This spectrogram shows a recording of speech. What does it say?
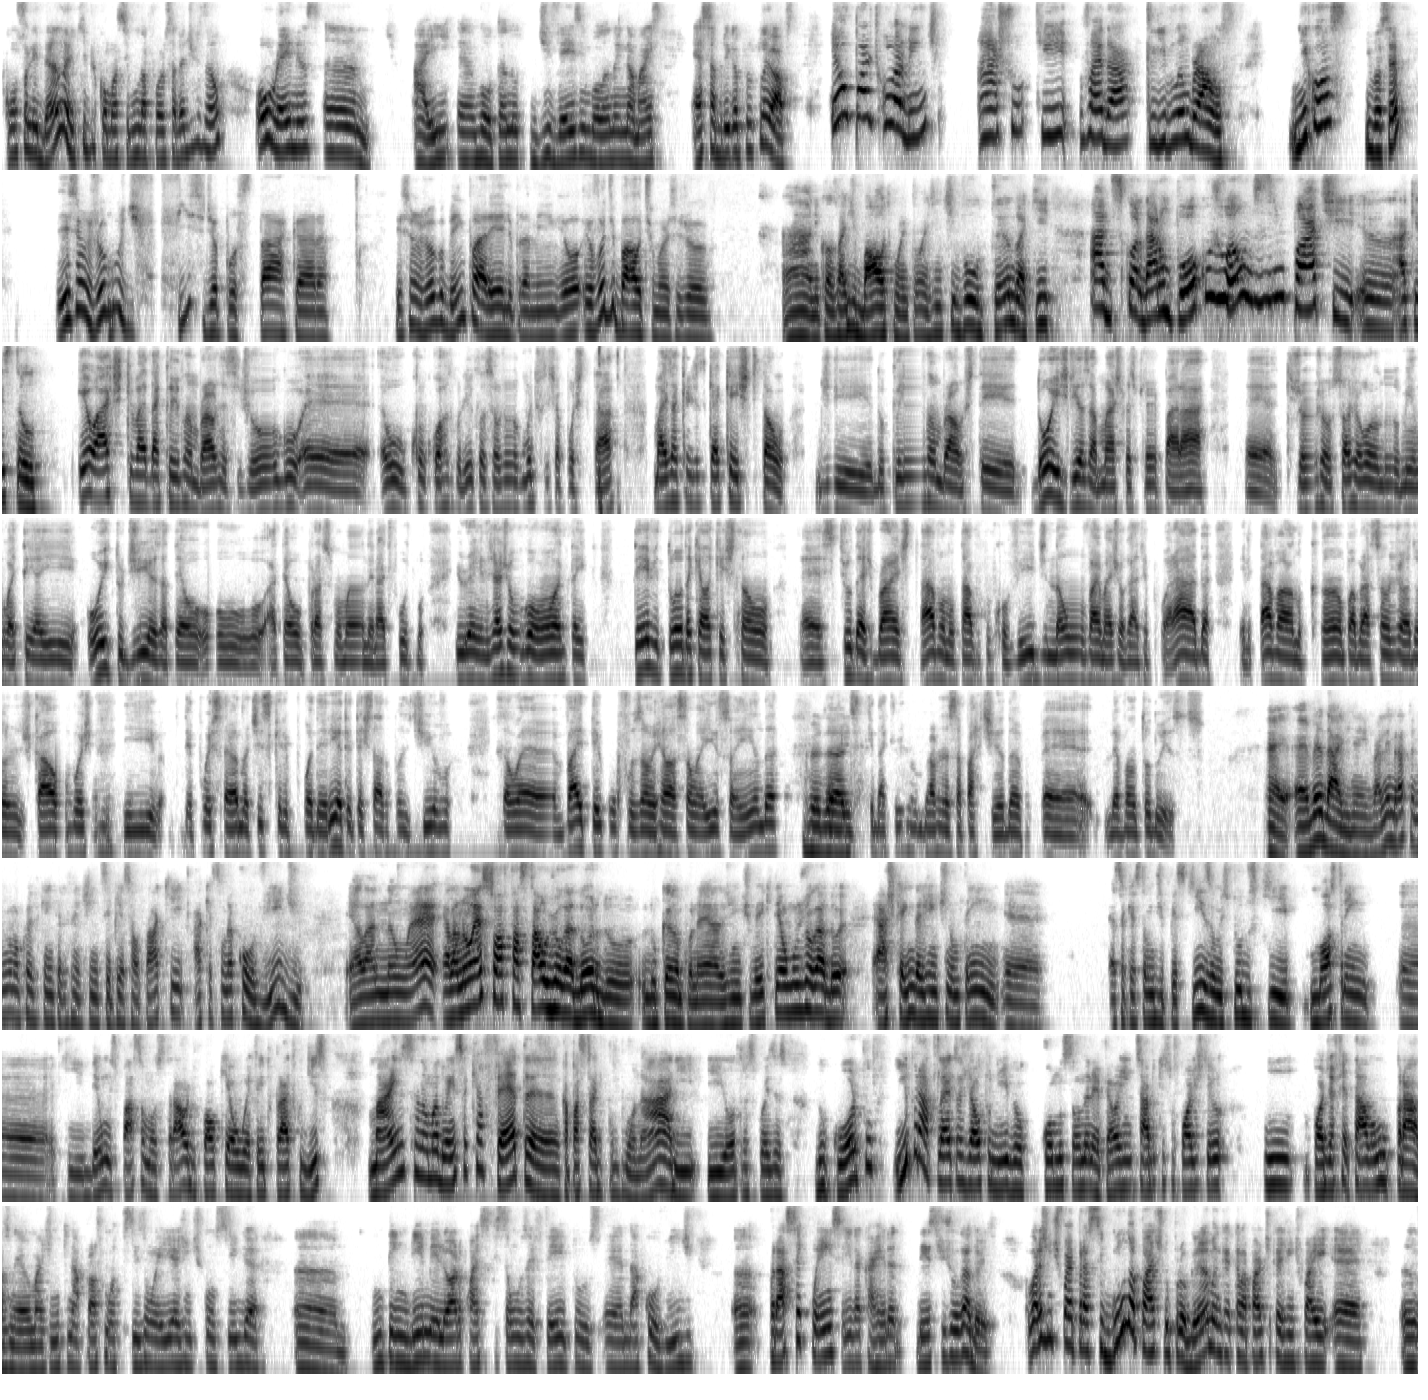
consolidando a equipe como a segunda força da divisão, ou o Ravens um, aí um, voltando de vez, embolando ainda mais essa briga para os playoffs. Eu, particularmente, acho que vai dar Cleveland Browns. Nicolas, e você? Esse é um jogo difícil de apostar, cara. Esse é um jogo bem parelho para mim. Eu, eu vou de Baltimore esse jogo. Ah, Nicolas vai de Baltimore. Então a gente voltando aqui a discordar um pouco. João, desempate uh, a questão. Eu acho que vai dar Cleveland Browns nesse jogo. É, eu concordo com o Nicolas, é um jogo muito difícil de apostar, mas acredito que a questão de, do Cleveland Browns ter dois dias a mais para se preparar, é, que só jogou no domingo, vai ter aí oito dias até o, o, até o próximo Monday Night Football, e o Ravens já jogou ontem, teve toda aquela questão é, se o Des Bryant estava ou não estava com Covid, não vai mais jogar a temporada. Ele estava lá no campo, abraçando os jogadores dos Cowboys, uhum. e depois saiu a notícia que ele poderia ter testado positivo. Então é, vai ter confusão em relação a isso ainda. Verdade. Que daqui Browns nessa partida é, levando tudo isso. É, é verdade, né? E vai lembrar também uma coisa que é interessante a gente sempre ressaltar, que a questão da Covid ela não é ela não é só afastar o jogador do, do campo, né? A gente vê que tem alguns jogadores, acho que ainda a gente não tem é, essa questão de pesquisa ou estudos que mostrem é, que dê um espaço amostral de qual que é o efeito prático disso, mas ela é uma doença que afeta a capacidade pulmonar e, e outras coisas do corpo, e para atletas de alto nível, como são da NFL, a gente sabe que isso pode ter um, pode afetar a longo prazo, né? Eu imagino que na próxima season aí a gente consiga uh, entender melhor quais que são os efeitos é, da Covid uh, para a sequência aí da carreira desses jogadores. Agora a gente vai para a segunda parte do programa, que é aquela parte que a gente vai, é,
